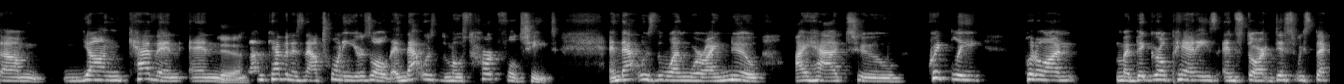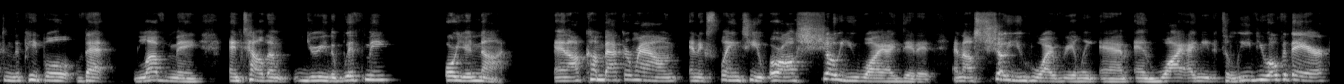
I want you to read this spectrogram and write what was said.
um young kevin and Yeah. young kevin is now 20 years old and that was the most hurtful cheat. And that was the one where i knew i had to quickly put on my big girl panties and start disrespecting the people that loved me and tell them you're either with me or you're not. And I'll come back around and explain to you, or I'll show you why I did it. And I'll show you who I really am and why I needed to leave you over there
